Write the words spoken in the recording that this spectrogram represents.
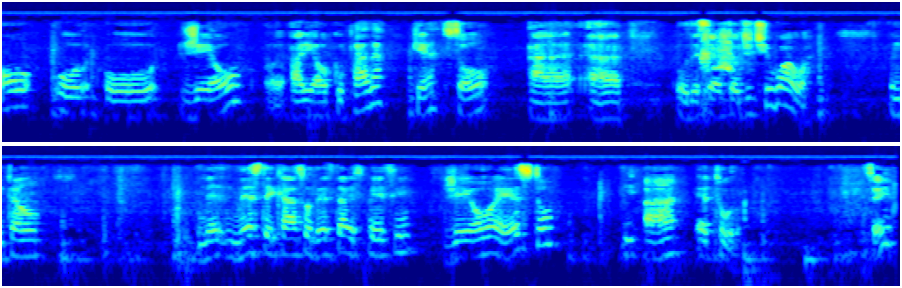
ou o, o GO, área ocupada, que é só a, a, o deserto de Chihuahua. Então, neste caso desta espécie, GO é isto e A é tudo. Sim?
